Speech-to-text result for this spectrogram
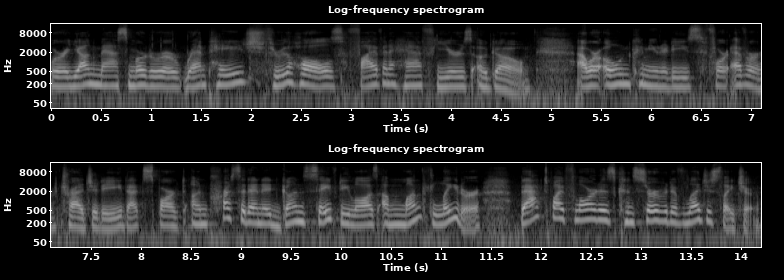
where a young mass murderer rampaged through the halls five and a half years ago. Our own community's forever tragedy that sparked unprecedented gun safety laws a month later, backed by Florida's conservative legislature.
